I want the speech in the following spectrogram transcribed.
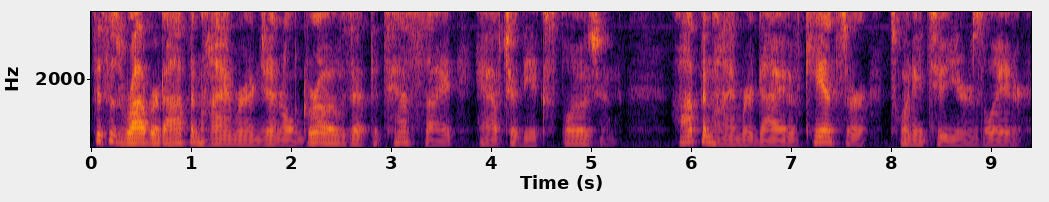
This is Robert Oppenheimer and General Groves at the test site after the explosion. Oppenheimer died of cancer 22 years later.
